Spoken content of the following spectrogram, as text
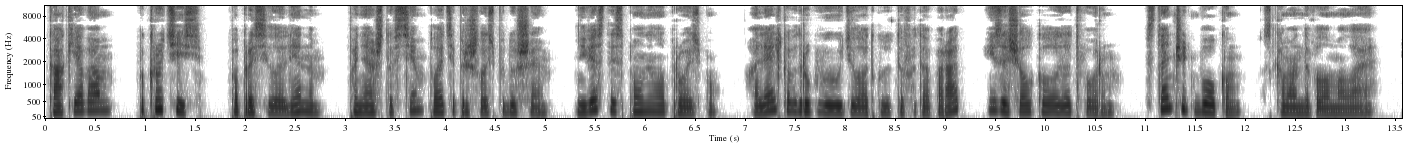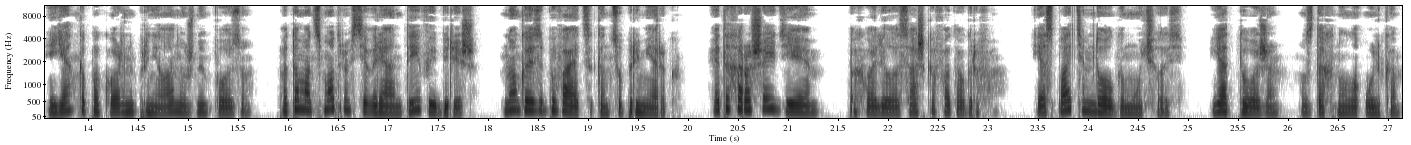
«Как я вам?» «Покрутись!» Попросила Лена, поняв, что всем платье пришлось по душе. Невеста исполнила просьбу, а лялька вдруг выудила откуда-то фотоаппарат и защелкала затвором. «Встань чуть боком», — скомандовала малая, и Янка покорно приняла нужную позу. «Потом отсмотрим все варианты и выберешь. Многое забывается к концу примерок». «Это хорошая идея», — похвалила Сашка фотографа. «Я с платьем долго мучилась». «Я тоже», — вздохнула Улька.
